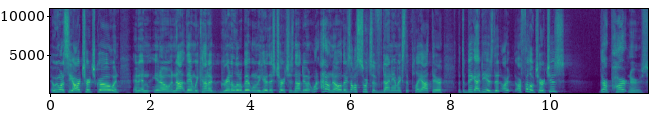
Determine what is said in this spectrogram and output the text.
and we want to see our church grow and, and, and you know, and not them. We kind of grin a little bit when we hear this church is not doing it. I don't know. There's all sorts of dynamics that play out there. But the big idea is that our, our fellow churches, they're our partners,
